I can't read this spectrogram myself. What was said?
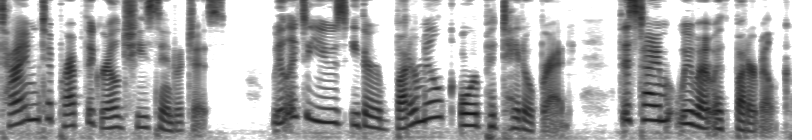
Time to prep the grilled cheese sandwiches. We like to use either buttermilk or potato bread. This time we went with buttermilk.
